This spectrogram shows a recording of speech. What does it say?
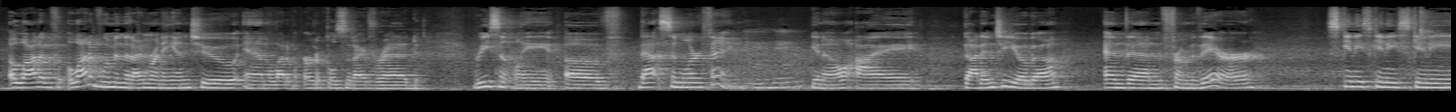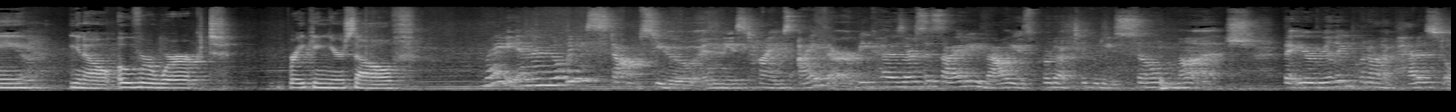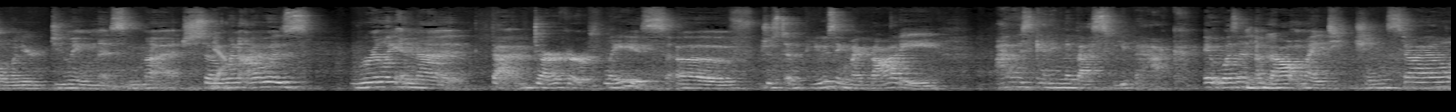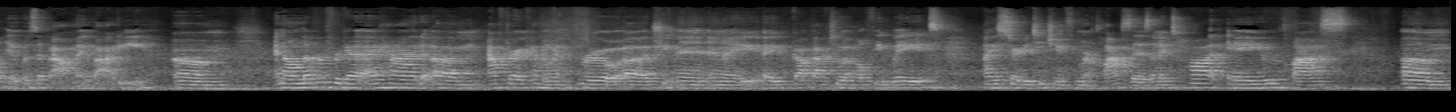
a lot of a lot of women that I'm running into, and a lot of articles that I've read recently of that similar thing. mm-hmm. You know, I got into yoga, and then from there, skinny, skinny, skinny. You know, overworked, breaking yourself. Right, and then nobody stops you in these times either because our society values productivity so much that you're really put on a pedestal when you're doing this much. So Yeah. when I was really in that that darker place of just abusing my body, I was getting the best feedback. It wasn't Mhm. about my teaching style, it was about my body. Um, and I'll never forget, I had, um, after I kind of went through uh, treatment and I, I got back to a healthy weight, I started teaching a few more classes and I taught a class. Um,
